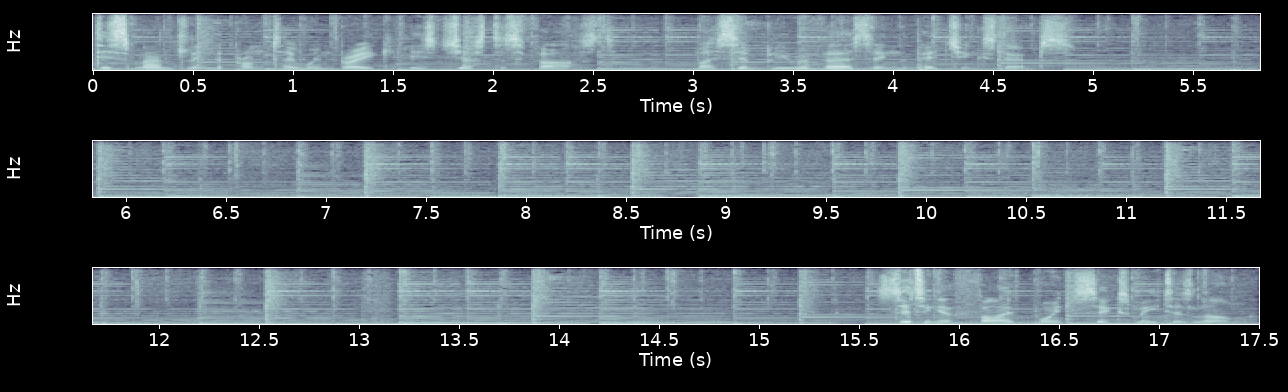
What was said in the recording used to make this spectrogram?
Dismantling the Pronto windbreak is just as fast by simply reversing the pitching steps. Sitting at 5.6 metres long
